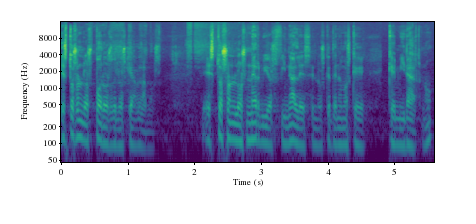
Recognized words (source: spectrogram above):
Estos son los poros de los que hablamos. Estos son los nervios finales en los que tenemos que, mirar. ¿no?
